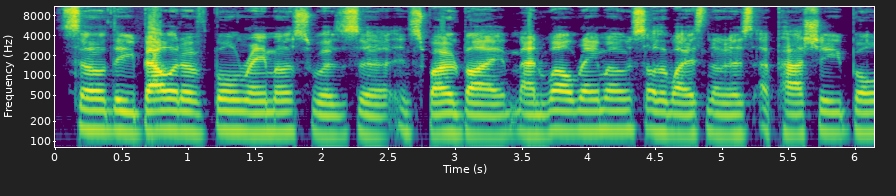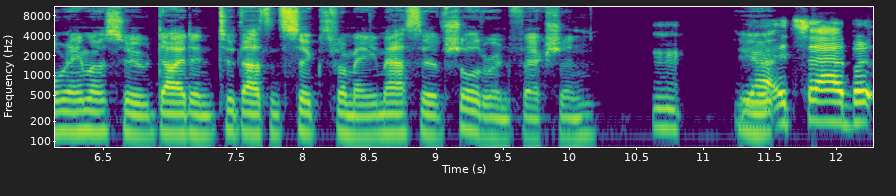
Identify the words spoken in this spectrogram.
so the Ballad of Bull Ramos was uh, inspired by Manuel Ramos, otherwise known as Apache Bull Ramos, who died in 2006 from a massive shoulder infection. Mm. Yeah. Yeah, it's sad, but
